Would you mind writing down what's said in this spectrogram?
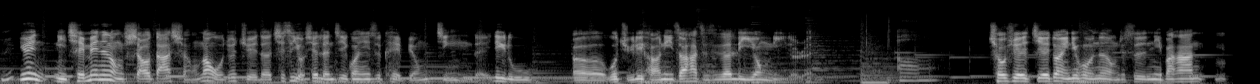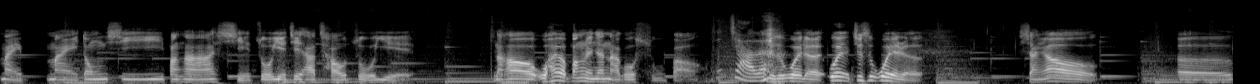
嗯因为你前面那种小打小闹，我就觉得其实有些人际关系是可以不用经营的。例如，呃，我举例好了，你知道他只是在利用你的人。哦，求学阶段一定会有那种，就是你帮他买买东西，帮他写作业，借他抄作业。然后我还有帮人家拿过书包，真假的？就？是为了为就是为了想要，呃，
